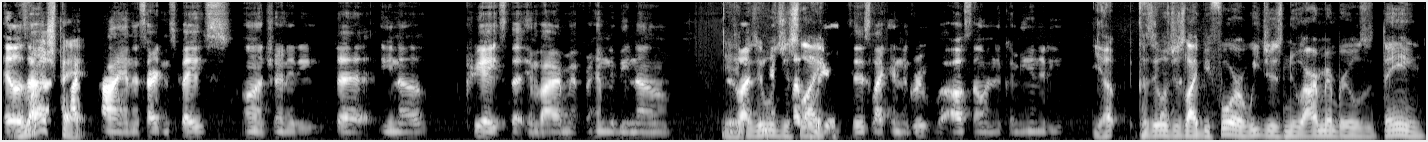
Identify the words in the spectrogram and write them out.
Elzhi occupying a certain space on Trinity that you know creates the environment for him to be known. Yeah, because it was just like it's like in the group, but also in the community. Yep, because it was just like before we just knew. I remember it was a thing,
